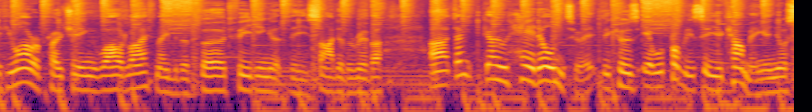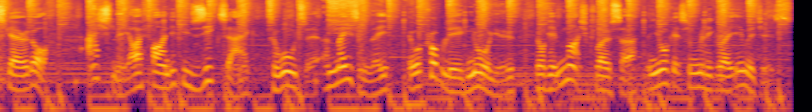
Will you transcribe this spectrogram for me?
if you are approaching wildlife, maybe the bird feeding at the side of the river, uh, don't go head on to it because it will probably see you coming and you'll scare it off. Actually, I find if you zigzag towards it, amazingly, it will probably ignore you, you'll get much closer and you'll get some really great images.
